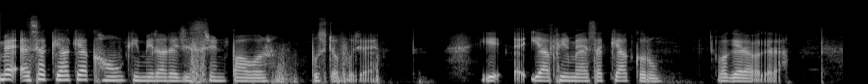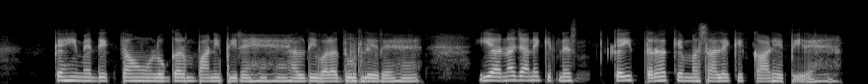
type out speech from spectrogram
मैं ऐसा क्या क्या खाऊं कि मेरा रेजिस्टेंट पावर बुस्टअप हो जाए? ये, या फिर मैं ऐसा क्या करूँ? वगैरह वगैरह। कहीं मैं देखता हूँ, लोग गर्म पानी पी रहे हैं, हल्दी वाला दूध ले रहे हैं, या न जाने कितने कई तरह के मसाले के काढ़े पी रहे हैं।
